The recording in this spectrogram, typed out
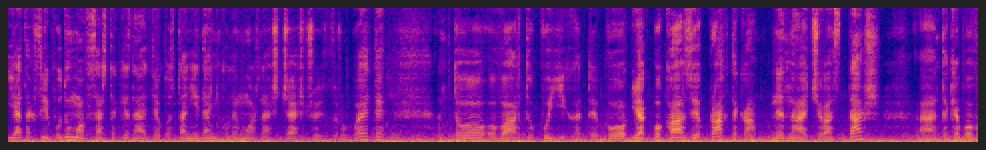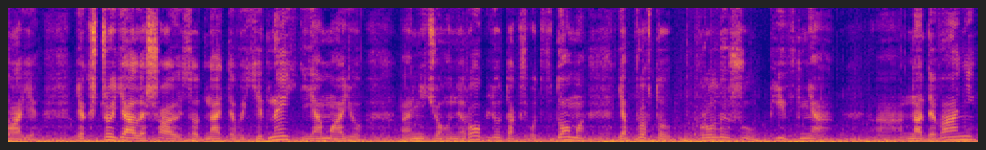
я так собі подумав, все ж таки, знаєте, останній день, коли можна ще щось зробити, то варто поїхати. Бо як показує практика, не знаю, чи вас теж е, таке буває. Якщо я лишаюся знаєте, вихідний і я маю нічого не роблю, так от вдома, я просто пролежу півдня на дивані.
